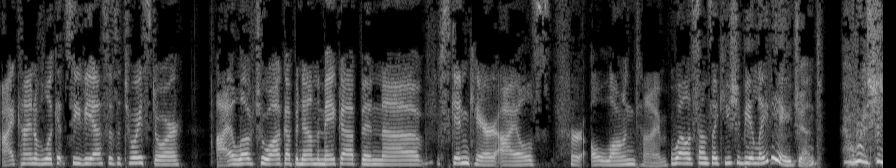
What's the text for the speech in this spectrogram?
I kind of look at CVS as a toy store. I love to walk up and down the makeup and uh, skincare aisles for a long time. Well, it sounds like you should be a lady agent. I should,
